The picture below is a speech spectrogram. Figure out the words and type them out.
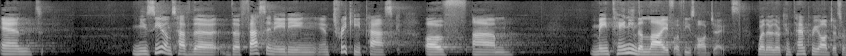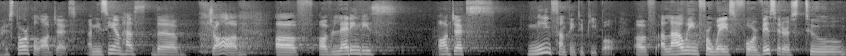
And museums have the, the fascinating and tricky task of um, maintaining the life of these objects, whether they're contemporary objects or historical objects. A museum has the job of, of letting these objects mean something to people, of allowing for ways for visitors to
